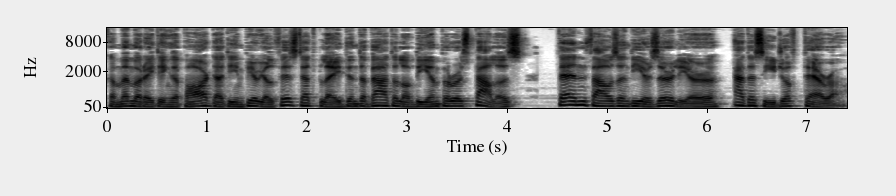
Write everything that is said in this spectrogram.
commemorating the part that the Imperial Fist had played in the Battle of the Emperor's Palace 10,000 years earlier at the Siege of Terra.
